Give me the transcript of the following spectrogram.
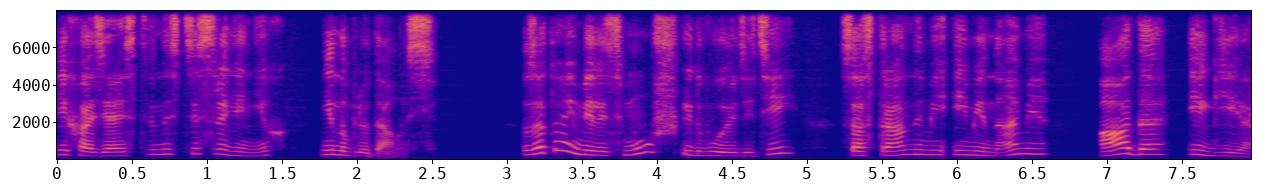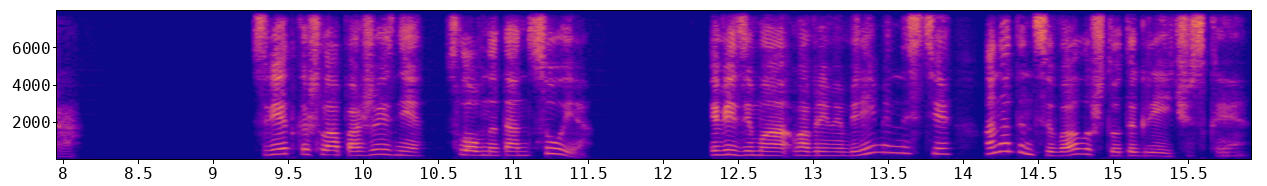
и хозяйственности среди них не наблюдалось. Зато имелись муж и двое детей со странными именами Ада и Гера. Светка шла по жизни, словно танцуя, Видимо, во время беременности она танцевала что-то греческое.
